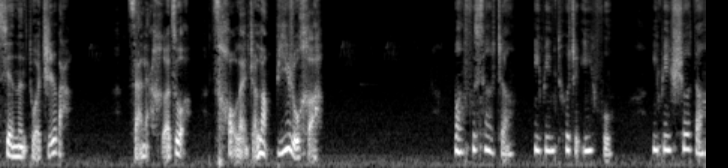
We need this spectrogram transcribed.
鲜嫩多汁吧？咱俩合作操烂这浪逼如何？”王副校长一边脱着衣服，一边说道：“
